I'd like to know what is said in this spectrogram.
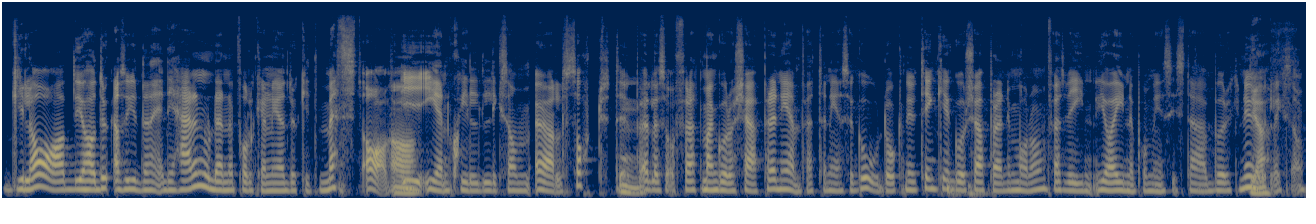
glad. Jag har druck, alltså, den, det här är nog den folkölen jag har druckit mest av Ja. Mm. i enskild liksom, ölsort. Typ, eller så, för att man går och köper den igen för att den är så god. Och nu tänker jag gå och köpa den imorgon för att vi, jag är inne på min sista burk nu. Ja. Liksom.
